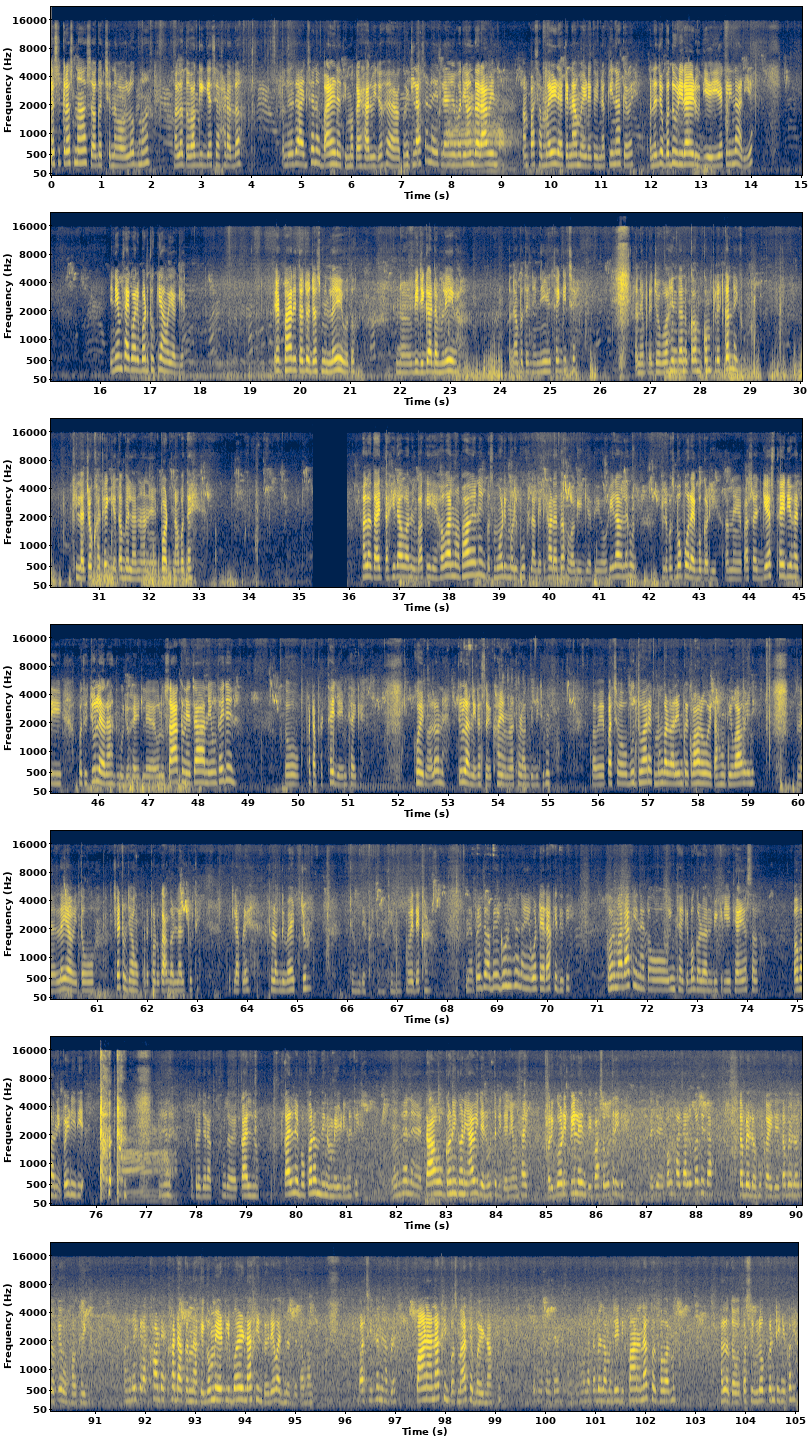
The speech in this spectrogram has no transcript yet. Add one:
જય શ્રી કૃષ્ણ, સ્વાગત છે નવા વ્લોગમાં. હાલો તો વાગી ગયા છે સાડા દસ. અને આજ છે ને બાયણેથી મકાઈ હારવી જશે આ ઘટલા છે ને એટલે અહીંયા વળી અંદર આવીને આમ પાછા મળે કે ના મળે કંઈ નક્કી ના કહેવાય. અને જો બધુડી રાયડું દે એ એકલી ના રહીએ એને એમ થાય કે વળી બળતું ક્યાં વયા ગયા? એક ભારી તો જો જસ્મીન લઈ આવ્યો તો. અને બીજી ગાડામાં લઈ આવ્યા. અને આ બધાને નીણ થઈ ગઈ છે. અને આપણે જો વાહિંદાનું કામ કમ્પ્લીટ કરી નાખ્યું. ખીલા ચોખ્ખા થઈ ગયા તબેલાના અને પટના બધાય. હાલો તો આજ તો હીરાવાનું બાકી છે. હવારમાં ભાવે નહીં પછી મોડી મોડી ભૂખ લાગે હતી સાડા દસ વાગી ગયા હતી હીરાવે લેવું એટલે પછી બપોરાય બગડી અને પાછો ગેસ થઈ રહ્યો હતી પછી ચૂલે રાંધવું જોઈએ. એટલે ઓલું શાક ને ચા ને એવું થઈ જાય ને, તો ફટાફટ થઈ જાય એમ થાય કે. કોઈનું હાલો ને, ચૂલાની રસોઈ ખાઈ હમણાં થોડાક દી બીજું. હવે પાછો બુધવારે કે મંગળવારે એમ કંઈક વારો હોય ત્યાં તે વાવે નહીં. ને લઈ આવી તો છેટું જવું પડે થોડુંક આગળ લાલપુરથી. એટલે આપણે થોડાક દી વાઇટ જોઈ. જો દેખાતો નથી, હું હવે દેખાડું. અને આપણે જો આ બે ગુણી છે ને, એ ઓટે રાખી દીધી. ઘરમાં રાખીને તો એમ થાય કે બગડવાની બીકરી અહીં અસલ. હવાની પડી રહી. ને ને, આપણે જરાક શું કહેવાય, કાલનું, કાલની પણ પરમદીનું મેળી નથી. હું છે ને, તાવ ઘણી ઘણી આવી જાય ને ઉતરી જાય ને એવું થાય. વળી ગોળી પી લઈને પાછો ઉતરી જાય. ને જો પંખા ચાલુ કરી દીધા તબેલો સુકાઈ જાય, તબેલો જો કેવો ભાવ થઈ ગયો. અને નીકળ્યા ખાડે ખાડા કરી નાખે, ગમે એટલી બળ નાખીને તો રેવા જ નથી દેતા માથે પાછી છે ને આપણે પાણા નાખીને પછી માથે બળ નાખતું એટલે કોઈ ટેન્શન નહીં. ઓલા તબેલામાં જઈ દી પાણા નાખતો સવારમાં. હાલો તો પછી વ્લોગ કન્ટિન્યુ કરીએ.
